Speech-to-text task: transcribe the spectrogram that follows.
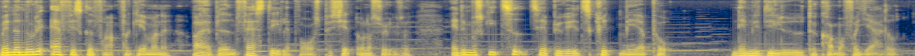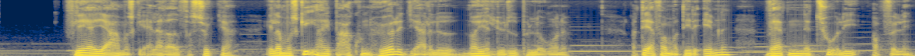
Men når nu det er fisket frem fra gemmerne og er blevet en fast del af vores patientundersøgelse, er det måske tid til at bygge et skridt mere på, nemlig de lyde, der kommer fra hjertet. Flere af jer har måske allerede forsøgt jer, eller måske har I bare kunnet høre lidt hjertelyd, når I har lyttet på lungerne. Og derfor må dette emne være den naturlige opfølging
